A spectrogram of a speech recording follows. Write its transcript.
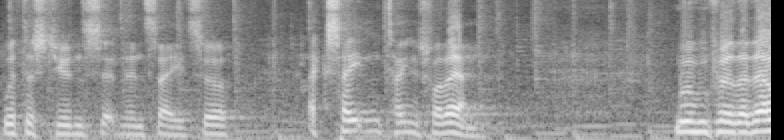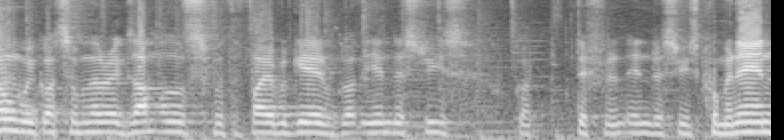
with the students sitting inside. So exciting times for them. Moving further down, we've got some other examples with the fire brigade, we've got the industries, we've got different industries coming in,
